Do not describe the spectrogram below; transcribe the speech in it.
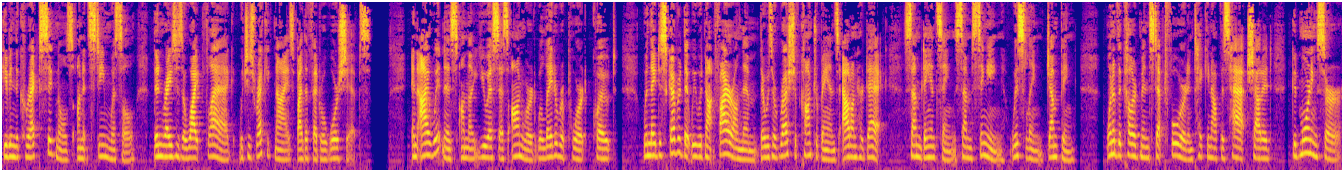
giving the correct signals on its steam whistle, then raises a white flag, which is recognized by the federal warships. An eyewitness on the USS Onward will later report, quote, when they discovered that we would not fire on them, there was a rush of contrabands out on her deck, some dancing, some singing, whistling, jumping. One of the colored men stepped forward and taking off his hat shouted, Good morning, sir.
